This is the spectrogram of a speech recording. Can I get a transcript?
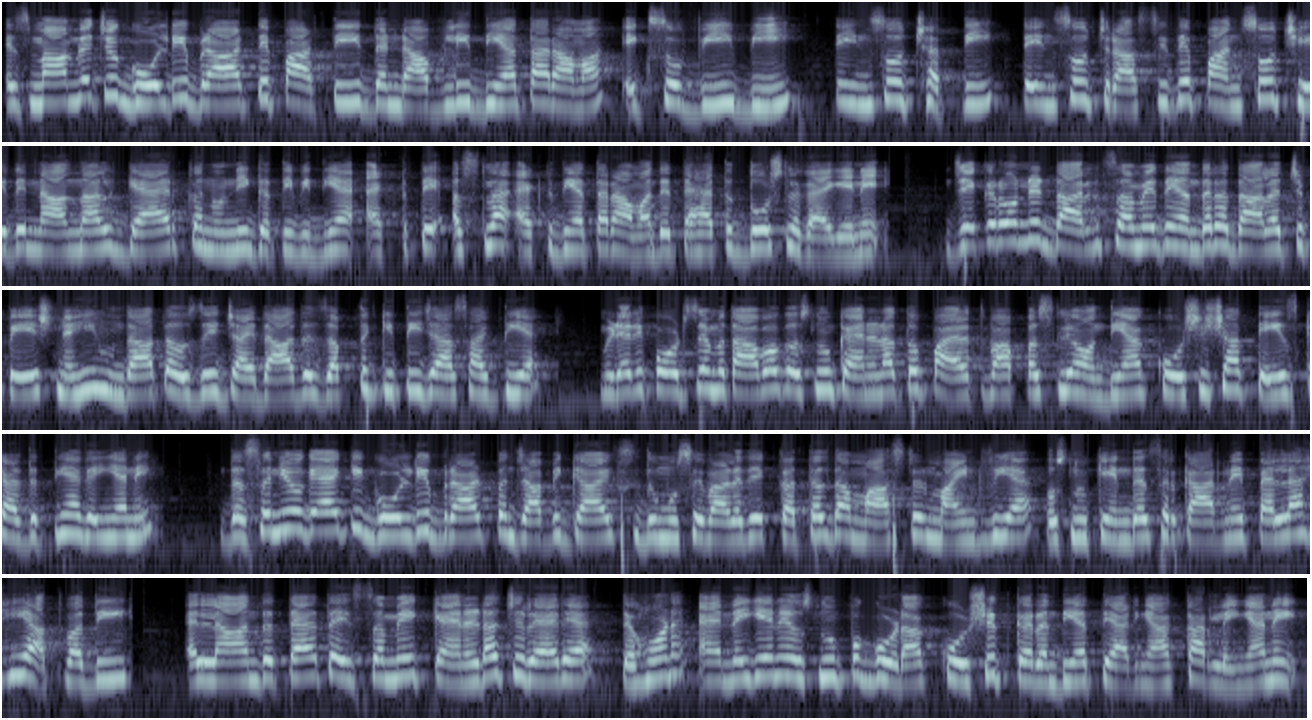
ਇਸ ਮਾਮਲੇ 'ਚ ਗੋਲਡੀ ਬਰਾਡ ਤੇ ਭਾਰਤੀ ਦੰਡਾਵਲੀ ਦੀਆਂ ਧਾਰਾਵਾਂ 120 ਬੀ 336 384 ਤੇ 506 ਦੇ ਨਾਲ-ਨਾਲ ਗੈਰ ਕਾਨੂੰਨੀ ਗਤੀਵਿਧੀਆਂ ਐਕਟ ਤੇ ਅਸਲਾ ਐਕਟ ਦੀਆਂ ਧਾਰਾਵਾਂ ਦੇ ਤਹਿਤ ਦੋਸ਼ ਲਗਾਏ ਗਏ ਨੇ। ਜੇਕਰ ਉਹ ਨਿਰਧਾਰਿਤ ਸਮੇਂ ਦੇ ਅੰਦਰ ਅਦਾਲਤ 'ਚ ਪੇਸ਼ ਨਹੀਂ ਹੁੰਦਾ ਤਾਂ ਉਸ ਦੀ ਜਾਇਦਾਦ ਜ਼ਬਤ ਕੀਤੀ ਜਾ ਸਕਦੀ ਹੈ। ਮੀਡੀਆ ਰਿਪੋਰਟਸ ਦੇ ਮੁਤਾਬਕ ਉਸ ਨੂੰ ਕੈਨੇਡਾ ਤੋਂ ਭਾਰਤ ਵਾਪਸ ਲਿਆਉਣ ਦੀਆਂ ਕੋਸ਼ਿਸ਼ਾਂ ਤੇਜ਼ ਕਰ ਦਿੱਤੀਆਂ ਗਈਆਂ ਨੇ। ਦੱਸਣਯੋਗ ਹੈ ਕਿ ਗੋਲਡੀ ਬਰਾਡ ਪੰਜਾਬੀ ਗਾਇਕ ਸਿੱਧੂ ਮੂਸੇਵਾਲੇ ਦੇ ਕਤਲ ਦਾ ਮਾਸਟਰਮਾਈਂਡ ਵੀ ਹੈ। ਉਸ ਨੂੰ ਕੇਂਦਰ ਸਰਕਾਰ ਨੇ ਪਹਿਲਾਂ ਹੀ ਅੱਤਵਾਦੀ ਐਲਾਨ ਦਿੱਤਾ ਹੈ ਤੇ ਇਸ ਸਮੇਂ ਕੈਨੇਡਾ 'ਚ ਰਹਿ ਰਿਹਾ ਹੈ ਤੇ ਹੁਣ ਐਨਆਈਏ ਨੇ ਉਸ ਨੂੰ ਭਗੌੜਾ ਘੋਸ਼ਿਤ ਕਰਨ ਦੀਆਂ ਤਿਆਰੀਆਂ ਕਰ ਲਈਆਂ ਨੇ।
